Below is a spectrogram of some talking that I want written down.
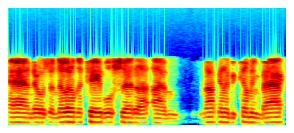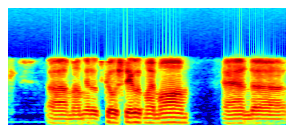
and there was a note on the table said uh, I'm not going to be coming back. Um, I'm going to go stay with my mom, and uh,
